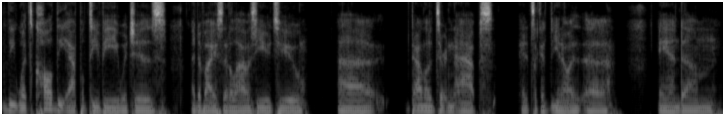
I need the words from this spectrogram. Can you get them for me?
the what's called the Apple TV, which is a device that allows you to uh, download certain apps. It's like a you know a, a and um,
